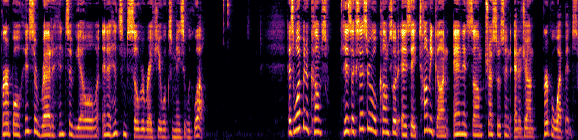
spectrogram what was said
purple, hints of red, hints of yellow, and a hint of silver right here looks amazingly well. His weapon comes his accessory will come with is a Tommy gun and its um translucent energon purple weapons.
